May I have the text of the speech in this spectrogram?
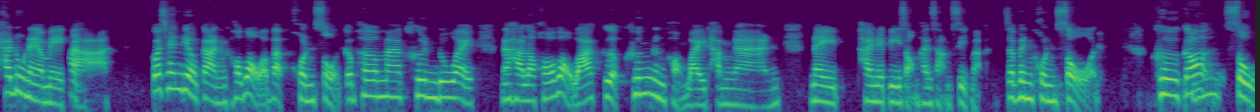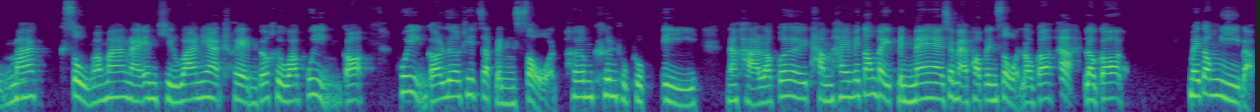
ถ้าดูในอเมริกา ก็เช่นเดียวกันเขาบอกว่าแบบคนโสดก็เพิ่มมากขึ้นด้วยนะคะแล้วเขาก็บอกว่าเกือบครึ่งหนึ่งของวัยทำงาน ในภายในปี 2030อะจะเป็นคนโสด คือก็สูงมากสูงมากๆนะเอ็มคิดว่าเนี่ยเทรนด์ก็คือว่าผู้หญิงก็ผผู้หญิงก็เลือกที่จะเป็นโสด เพิ่มขึ้นทุกๆปีนะคะแล้วก็เลยทำให้ไม่ต้องไปเป็นแม่ใช่ไหมพอเป็นโสดเราก็เราก็ไม่ต้องมีแบบ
